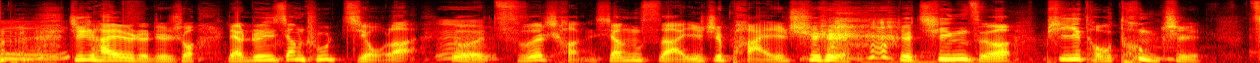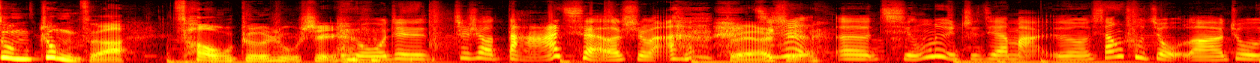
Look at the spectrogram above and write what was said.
嗯，其实还有一种就是说，两个人相处久了，又有磁场相似啊，一致排斥，就轻则劈头痛斥，重重则啊。操遮入室，我这这是要打起来了是吧？对，其实呃，情侣之间嘛，呃，相处久了就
